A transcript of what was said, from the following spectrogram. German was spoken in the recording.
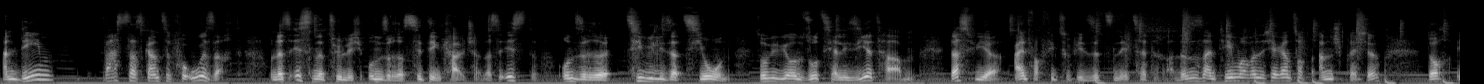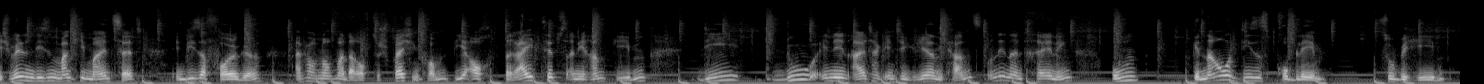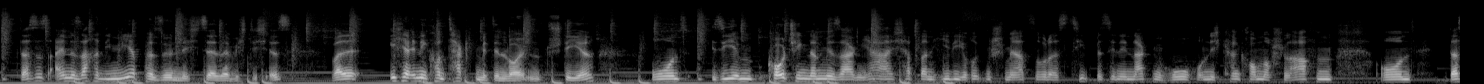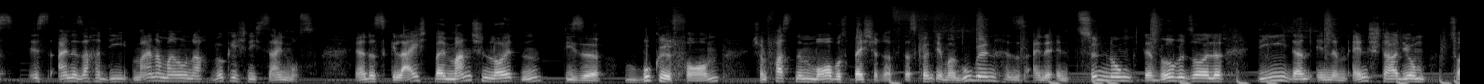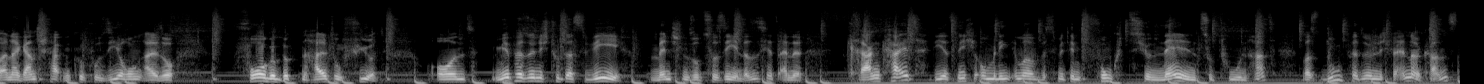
An dem, was das Ganze verursacht. Und das ist natürlich unsere Sitting Culture. Das ist unsere Zivilisation, so wie wir uns sozialisiert haben, dass wir einfach viel zu viel sitzen etc. Das ist ein Thema, was ich ja ganz oft anspreche. Doch ich will in diesem Monkey Mindset, in dieser Folge, einfach nochmal darauf zu sprechen kommen, dir auch drei Tipps an die Hand geben, die du in den Alltag integrieren kannst und in dein Training, um genau dieses Problem zu beheben. Das ist eine Sache, die mir persönlich sehr, sehr wichtig ist, weil ich ja in den Kontakt mit den Leuten stehe und sie im Coaching dann mir sagen, ja, ich habe dann hier die Rückenschmerzen oder es zieht bis in den Nacken hoch und ich kann kaum noch schlafen und das ist eine Sache, die meiner Meinung nach wirklich nicht sein muss. Ja, das gleicht bei manchen Leuten diese Buckelform schon fast einem Morbus Bechterew. Das könnt ihr mal googeln. Es ist eine Entzündung der Wirbelsäule, die dann in einem Endstadium zu einer ganz starken Kyphosierung, also vorgebückten Haltung führt. Und mir persönlich tut das weh, Menschen so zu sehen. Das ist jetzt eine Krankheit, die jetzt nicht unbedingt immer was mit dem Funktionellen zu tun hat, was du persönlich verändern kannst.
